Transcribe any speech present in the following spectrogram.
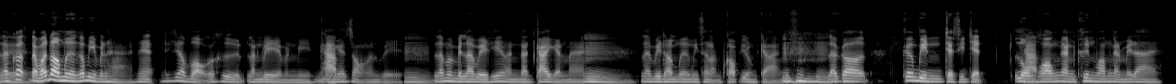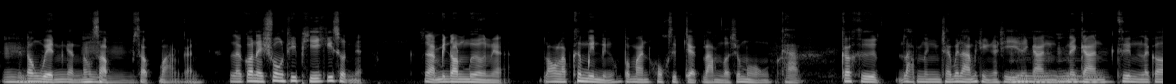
แล้วก็เออแต่ว่าดอนเมืองก็มีปัญหาเนี่ยที่เราบอกก็คือรันเวย์มันมีมีครับแค่สองรันเวย์อืมแล้วมันเป็นรันเวย์ที่มันดันใกล้กันมากอืมรันเวย์ดอนเมืองมีสนามกอล์ฟอยู่ตรงกลางอืมแล้วก็เครื่องบิน747ลงครับพร้อมกันขึ้นพร้อมกันไม่ได้อืมต้องเว้นกันต้องสับอืมสับวางกัน แล้วก็ในช่วงที่พีคที่สุดเนี่ยสนามบินดอนเมืองเนี่ยรองรับเครื่องบินถึงประมาณ 67ลำต่อชั่วโมงครับก็คือลำหนึ่งใช้เวลาไม่ถึงนาทีอืมในการอืมในการขึ้นแล้วก็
